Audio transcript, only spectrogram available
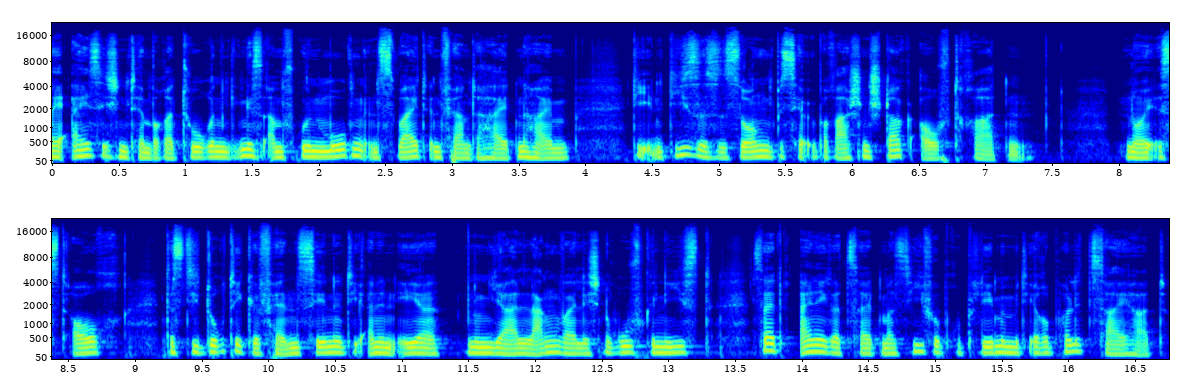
Bei eisigen Temperaturen ging es am frühen Morgen ins weit entfernte Heidenheim, die in dieser Saison bisher überraschend stark auftraten. Neu ist auch, dass die dortige Fanszene, die einen eher nun ja langweiligen Ruf genießt, seit einiger Zeit massive Probleme mit ihrer Polizei hat.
